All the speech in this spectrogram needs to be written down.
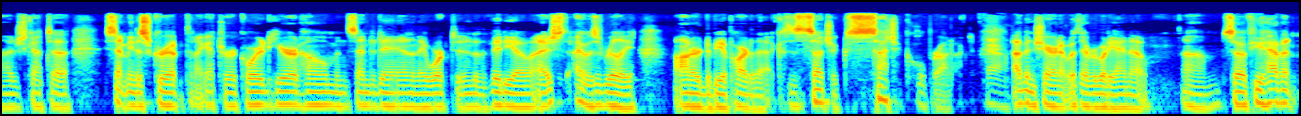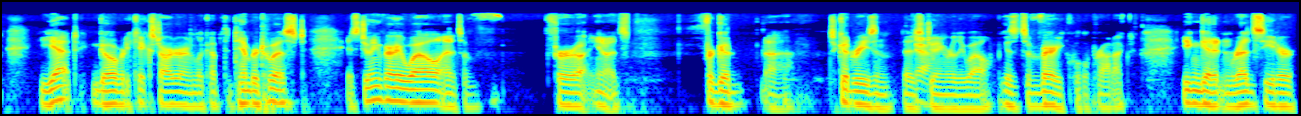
I just got to sent me the script, and I got to record it here at home and send it in, and they worked it into the video, and I just I was really honored to be a part of that because it's such a such a cool product. Yeah. I've been sharing it with everybody I know. Um, so if you haven't yet, go over to Kickstarter and look up the Timber Twist. It's doing very well, and it's a for uh, you know it's for good. Uh, it's a good reason that it's Yeah. doing really well because it's a very cool product. You can get it in red cedar.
